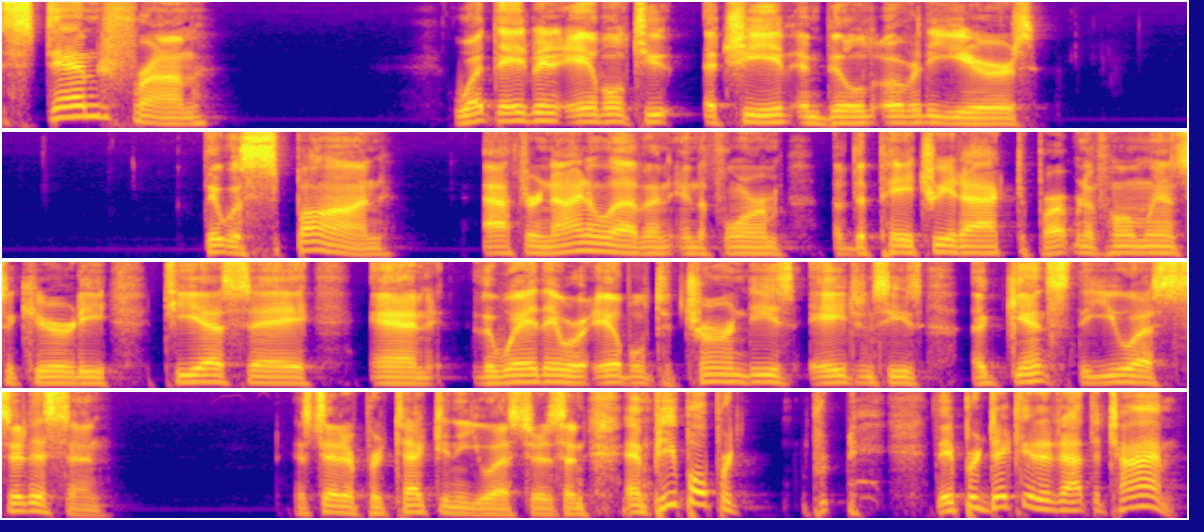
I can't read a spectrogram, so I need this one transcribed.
stemmed from what they'd been able to achieve and build over the years that was spawned after 9 11 in the form of the Patriot Act, Department of Homeland Security, TSA, and the way they were able to turn these agencies against the U.S. citizen instead of protecting the U.S. citizen. And people, pre- pre- they predicted it at the time.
